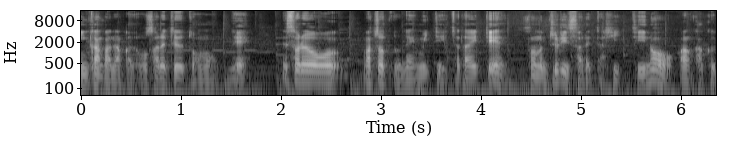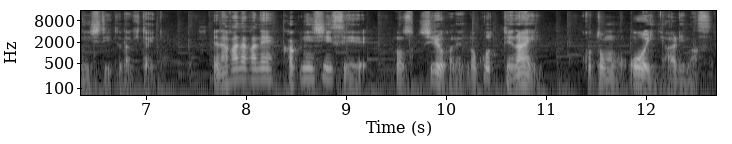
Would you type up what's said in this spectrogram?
印鑑かなんかで押されてると思うんで、でそれを、まあ、ちょっとね、見ていただいて、その受理された日っていうのを、まあ、確認していただきたいと。で、なかなかね、確認申請の資料がね、残ってないことも大いにあります。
